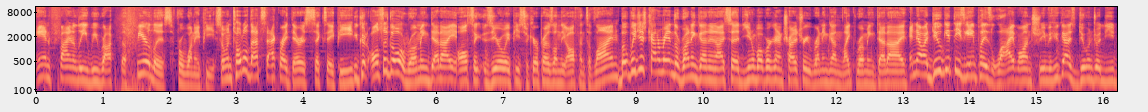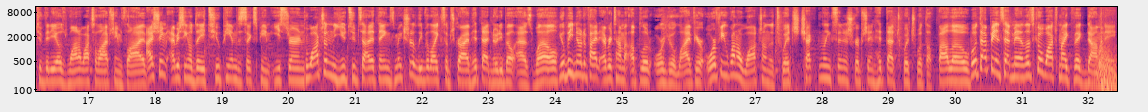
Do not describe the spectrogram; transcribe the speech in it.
And finally, we rock the Fearless for 1 AP. So in total, that stack right there is 6 AP. You could also go a Roaming Deadeye, also 0 AP Secure Pros on the offensive line. But we just kind of ran the running gun and I said, you know what, we're going to try to treat running gun like Roaming Deadeye. And now I do get these gameplays live on stream. If you guys do enjoy the YouTube videos, want to watch the live streams live, I stream every single day, 2 p.m. to 6 p.m. Eastern. To watch on the YouTube side of things, make sure to leave a like, subscribe, hit that noti bell as well. You'll be notified every time I upload or go live here. Or if you want to watch watch on the Twitch, check the links in the description, hit that Twitch with a follow. But with that being said, man, let's go watch Mike Vick dominate.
